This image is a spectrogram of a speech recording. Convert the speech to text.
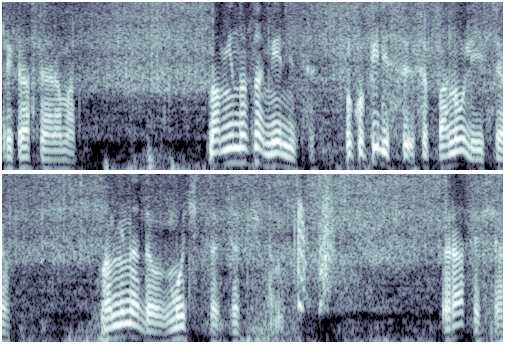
прекрасный аромат. Вам не нужна мельница. Вы купили, сыпанули и все. Вам не надо мучиться. Раз и все.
